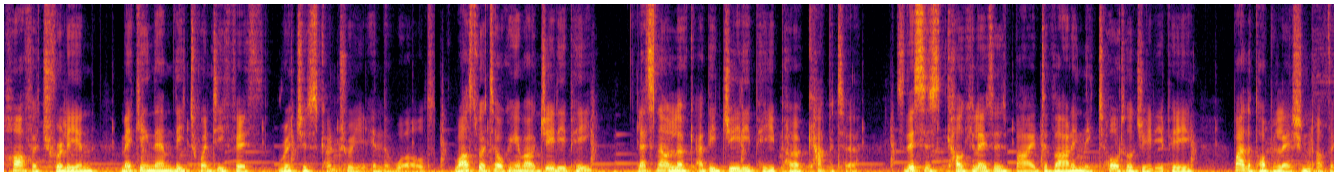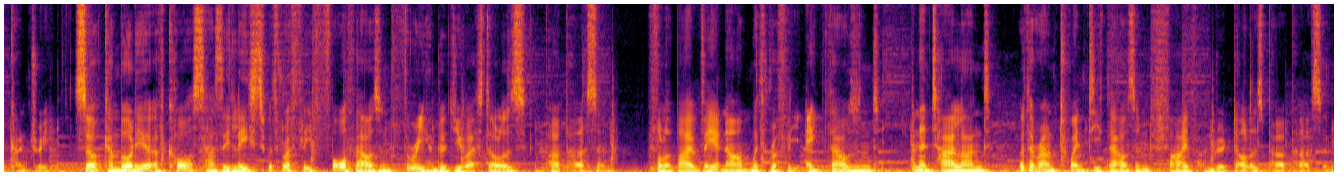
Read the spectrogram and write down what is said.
half a trillion, making them the 25th richest country in the world. Whilst we're talking about GDP, let's now look at the GDP per capita. So this is calculated by dividing the total GDP by the population of the country. So Cambodia of course has the least with roughly 4,300 US dollars per person, followed by Vietnam with roughly 8,000 and then Thailand with around $20,500 per person.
